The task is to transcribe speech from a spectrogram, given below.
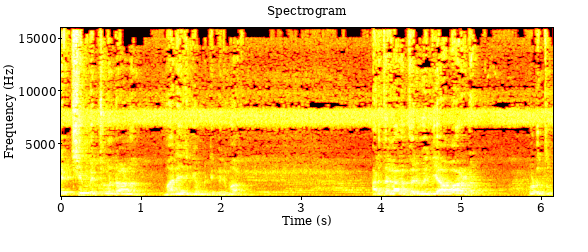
ലക്ഷ്യം വെച്ചുകൊണ്ടാണ് മാനേജിംഗ് കമ്മിറ്റി പെരുമാറുന്നത്. അടുത്ത കാലത്ത് ഒരു വലിയ അവാർഡ് കൊടുത്തു.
